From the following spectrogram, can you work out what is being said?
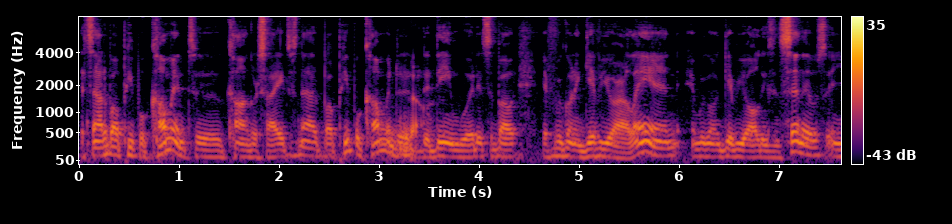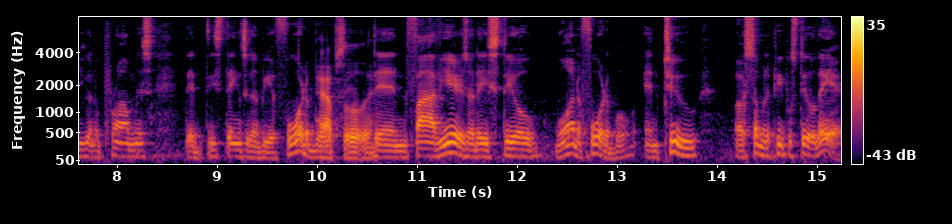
it's not about people coming to Congress Heights. It's not about people coming to, to Deanwood. It's about if we're going to give you our land and we're going to give you all these incentives, and you're going to promise that these things are going to be affordable. Absolutely. Then five years, are they still one affordable, and two, are some of the people still there?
